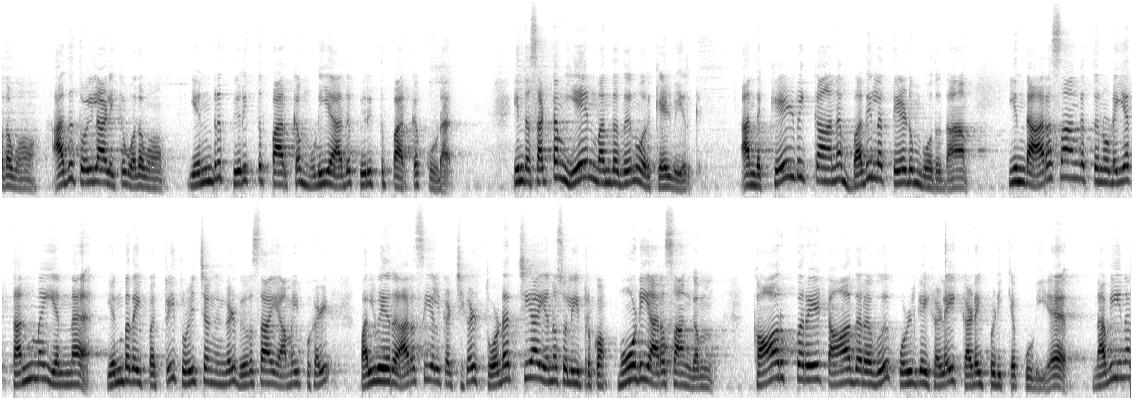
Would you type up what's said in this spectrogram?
உதவும் அது தொழிலாளிக்கு உதவும் என்று பிரித்து பார்க்க முடியாது பிரித்து பார்க்கக்கூடாது இந்த சட்டம் ஏன் வந்ததுன்னு ஒரு கேள்வி இருக்குது அந்த கேள்விக்கான பதிலை தேடும்போது தான் இந்த அரசாங்கத்தினுடைய தன்மை என்ன என்பதை பற்றி தொழிற்சங்கங்கள் விவசாய அமைப்புகள் பல்வேறு அரசியல் கட்சிகள் தொடர்ச்சியாக என்ன சொல்லிட்டு இருக்கோம்? மோடி அரசாங்கம் கார்ப்பரேட் ஆதரவு கொள்கைகளை கடைபிடிக்கக்கூடிய நவீன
